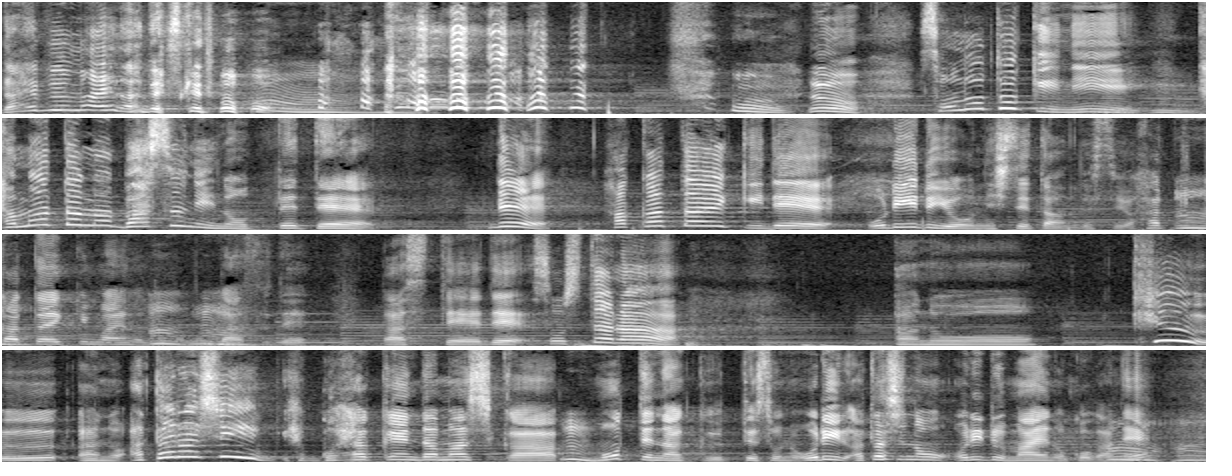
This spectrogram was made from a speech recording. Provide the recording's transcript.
だいぶ前なんですけど、うんうん、うん、その時に、うんうん、たまたまバスに乗っててで博多駅で降りるようにしてたんですよ。博多駅前のところのバスで、うんうん、バス停で。そしたらあの旧あの新しい500円玉しか持ってなくって、その降りる私の降りる前の子がね、うんうん、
